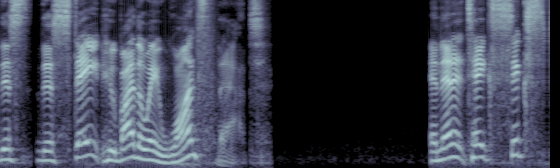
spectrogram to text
this this state who by the way wants that. And then it takes 6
